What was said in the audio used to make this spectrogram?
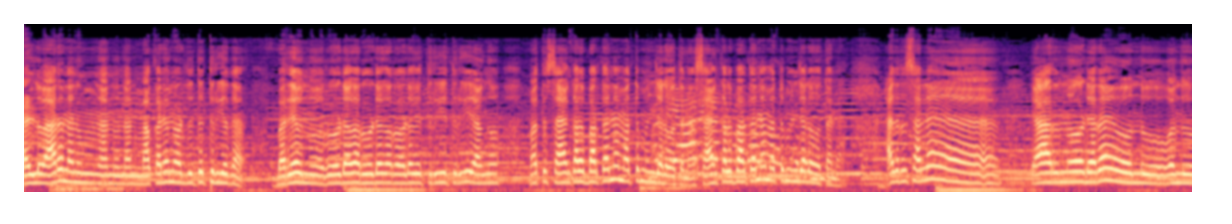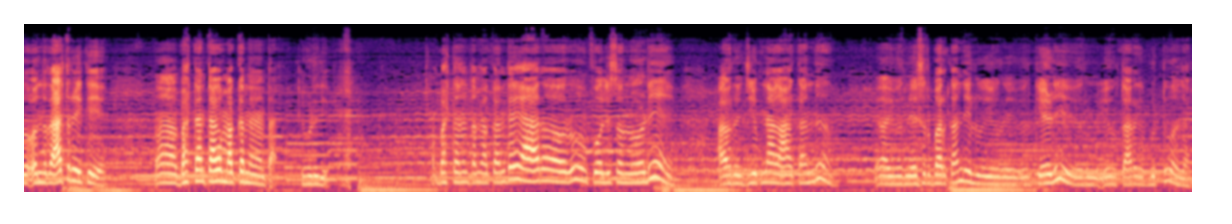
ಎರಡು ವಾರ ನಾನು ನಾನು ನನ್ನ ಮಕನೇ ನೋಡ್ದಿದ್ದೆ ತಿರುಗಿದ ಬರೀ ಅವನು ರೋಡಾಗ ರೋಡಾಗ ರೋಡಾಗ ತಿರುಗಿ ತಿರುಗಿ ಹಂಗೆ ಮತ್ತು ಸಾಯಂಕಾಲ ಬರ್ತಾನೆ, ಮತ್ತು ಮುಂಜಾನೆ ಹೋಗ್ತಾನೆ. ಸಾಯಂಕಾಲ ಬರ್ತಾನೆ, ಮತ್ತು ಮುಂಜಾನೆ ಹೋಗ್ತಾನೆ. ಅದ್ರ ಸಲ ಯಾರು ನೋಡ್ಯಾರ ಒಂದು ಒಂದು ಒಂದು ರಾತ್ರಿ ಈಕಿ ಬಸ್ ಸ್ಟ್ಯಾಂಡ್ ತಗ ಮಕ್ಕಂದನಂತ ಈ ಹುಡುಗಿ. ಬಸ್ ಸ್ಟ್ಯಾಂಡ್ ಅಂತ ಮಕ್ಕಂದೆ ಯಾರು ಅವರು ಪೊಲೀಸರು ನೋಡಿ ಅವ್ರ ಜೀಪ್ನಾಗ ಹಾಕೊಂಡು ಇವ್ರನ್ನ ಹೆಸ್ರು ಬರ್ಕೊಂಡು ಇಲ್ಲಿ ಇವ್ರು ಇವ್ರು ಕೇಳಿ ಇವ್ರು, ಇವ್ರ ತಾರಿಗೆ ಬಿಟ್ಟು ಹೋಗ್ಯಾರ.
